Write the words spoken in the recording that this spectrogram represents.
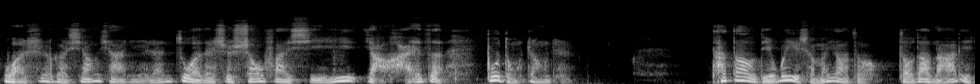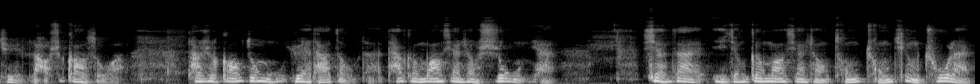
我是个乡下女人，做的是烧饭、洗衣、养孩子，不懂政治。他到底为什么要走？走到哪里去？老实告诉我。他是高宗武约他走的。他跟汪先生十五年，现在已经跟汪先生从重庆出来，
